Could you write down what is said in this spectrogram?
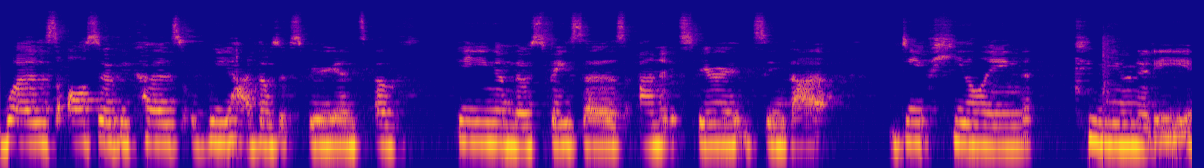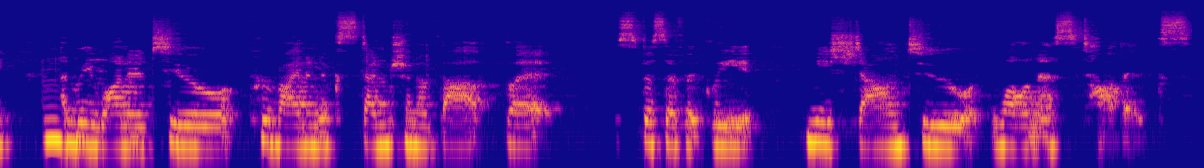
was also because we had those experience of being in those spaces and experiencing that deep healing community. Mm-hmm. And we mm-hmm. wanted to provide an extension of that, but specifically niche down to wellness topics.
